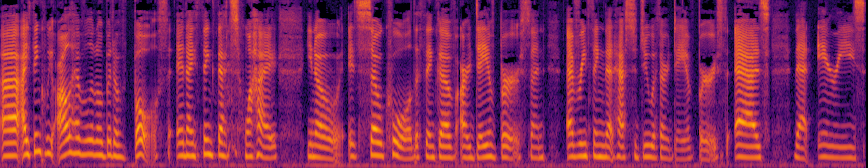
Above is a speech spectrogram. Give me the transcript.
Uh, I think we all have a little bit of both. And I think that's why, you know, it's so cool to think of our day of birth and everything that has to do with our day of birth as that Aries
